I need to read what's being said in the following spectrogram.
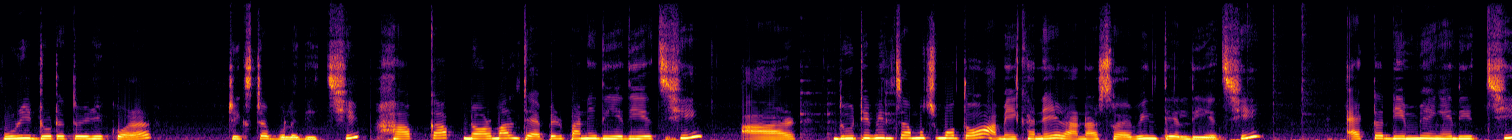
পুরি ডোটা তৈরি করার ট্রিক্সটা বলে দিচ্ছি। হাফ কাপ নর্মাল ট্যাপের পানি দিয়ে দিয়েছি আর দুই টেবিল চামচ মতো আমি এখানে রান্নার সয়াবিন তেল দিয়েছি। একটা ডিম ভেঙে দিচ্ছি।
